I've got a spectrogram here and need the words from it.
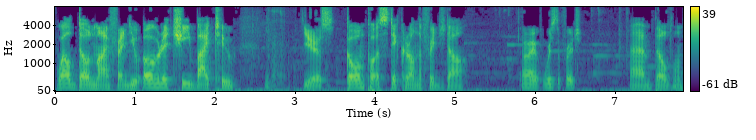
Well done, my friend. You overachieved by two. Yes. Go and put a sticker on the fridge door. All right. Where's the fridge? Um, build one.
